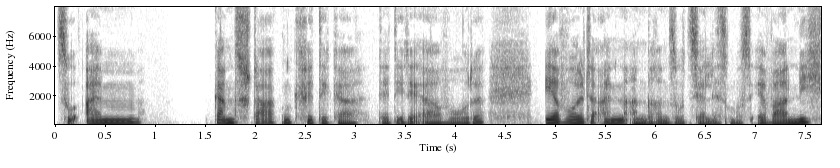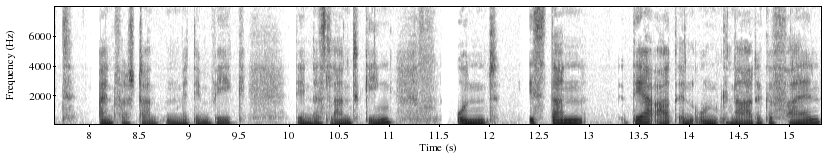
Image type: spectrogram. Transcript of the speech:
zu einem ganz starken Kritiker der DDR wurde. Er wollte einen anderen Sozialismus. Er war nicht einverstanden mit dem Weg, den das Land ging und ist dann derart in Ungnade gefallen,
